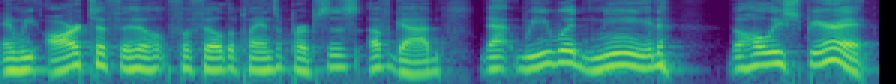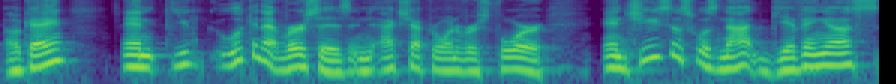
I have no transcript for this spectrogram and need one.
and we are to fulfill, fulfill the plans and purposes of God, that we would need the Holy Spirit. Okay. And you look in that verses in Acts chapter 1, verse 4, and Jesus was not giving us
